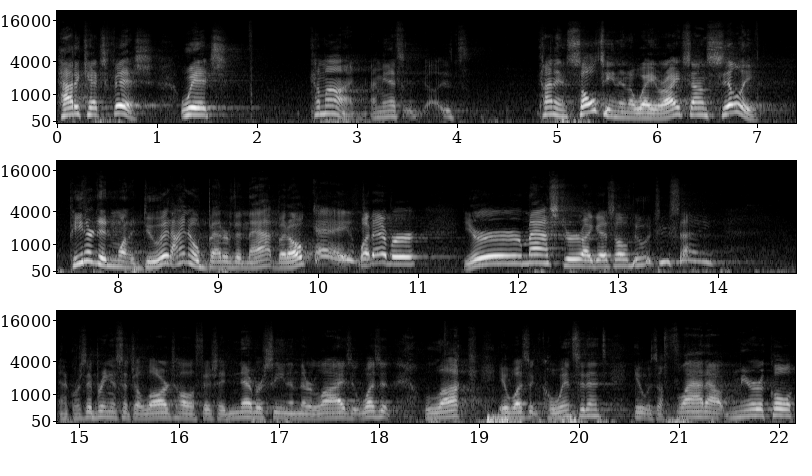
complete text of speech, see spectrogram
how to catch fish, which, come on. I mean, it's, it's kind of insulting in a way, right? Sounds silly. Peter didn't want to do it. I know better than that, but okay, whatever. You're master. I guess I'll do what you say. And of course, they bring in such a large haul of fish they'd never seen in their lives. It wasn't luck, it wasn't coincidence, it was a flat out miracle.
